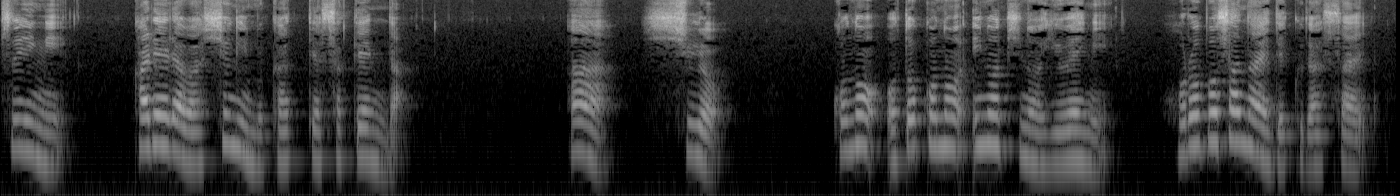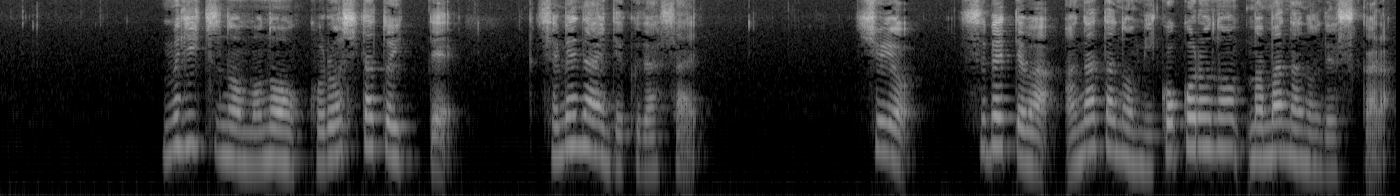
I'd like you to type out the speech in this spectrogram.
ついに彼らは主に向かって叫んだ。ああ、主よ、この男の命のゆえに滅ぼさないでください。無実の者を殺したと言って責めないでください。主よ、すべてはあなたの御心のままなのですから。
